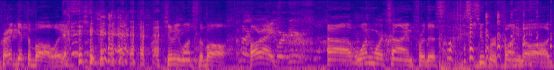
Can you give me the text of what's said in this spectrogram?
Craig, get the ball, will you? Jimmy wants the ball. All right. Uh, one more time for this super fun dog.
